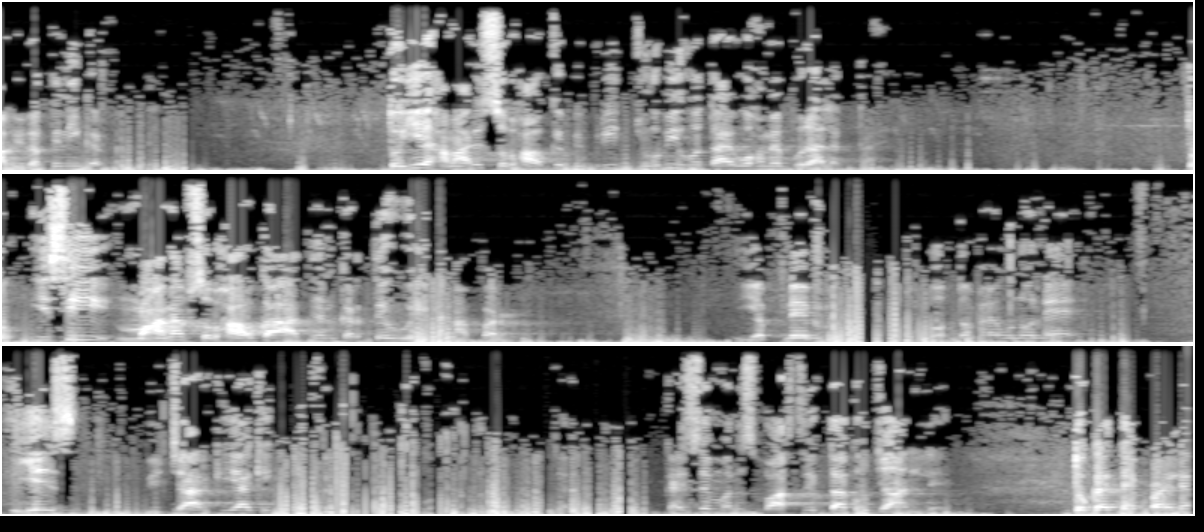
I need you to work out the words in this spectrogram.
अभिव्यक्त नहीं कर सकते। तो ये हमारे स्वभाव के विपरीत जो भी होता है, वो हमें बुरा लगता है। तो इसी मानव स्वभाव का अध्ययन करते हुए यहाँ पर ये अपने गौतम है, उन्होंने ये विचार किया कि कैसे मनुष्य वास्तविकता को जान ले। तो कहते हैं, पहले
